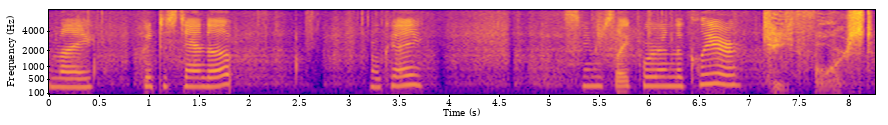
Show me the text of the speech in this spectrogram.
Am I good to stand up? Okay. Seems like we're in the clear. Keith Forrest.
